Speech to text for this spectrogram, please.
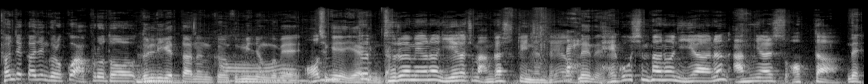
현재까지는 그렇고 앞으로 더 늘리겠다는 그 국민연금의 측의 언뜻 이야기입니다. 들으면은 이해가 좀 안 갈 수도 있는데요. 네. 네네. 150만 원 이하는 압류할 수 없다. 네.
